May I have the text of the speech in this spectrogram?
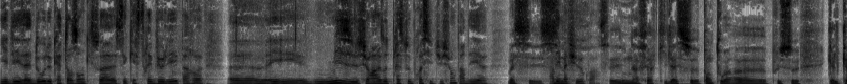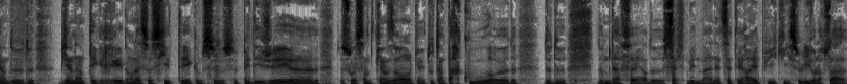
il y ait des ados de 14 ans qui soient séquestrés, violés par, euh, euh, et mis sur un réseau de prostitution par des, par des mafieux. C'est une affaire qui laisse pantois, plus quelqu'un de, de, bien intégré dans la société, comme ce, PDG de 75 ans, qui a tout un parcours de, d'hommes d'affaires, de self-made man, etc. Et puis qui se livrent. Alors ça,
